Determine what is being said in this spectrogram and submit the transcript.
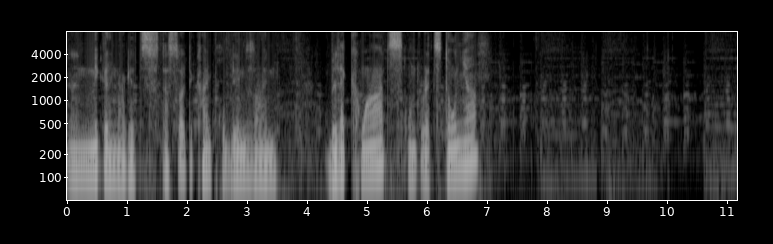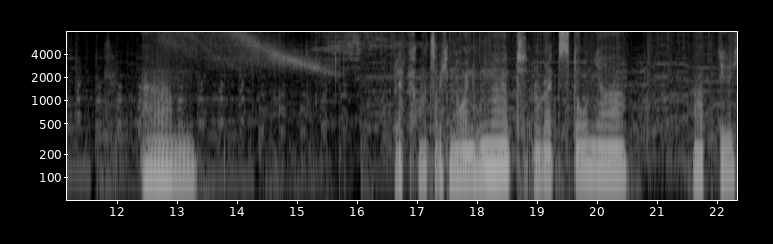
Äh, Nickel Nuggets, das sollte kein Problem sein. Black Quartz und Redstonia. Quartz habe ich 900. Redstonia habe ich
